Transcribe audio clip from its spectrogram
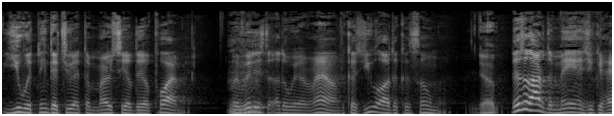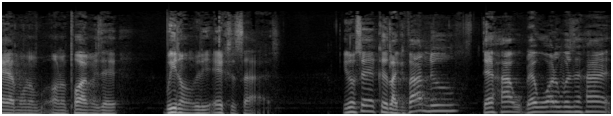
you would think that you're at the mercy of the apartment, but mm-hmm. really it's the other way around because you are the consumer Yep. there's a lot of demands you can have on a, on apartments that we don't really exercise. You know what I'm saying? Because like if I knew that hot that water wasn't hot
